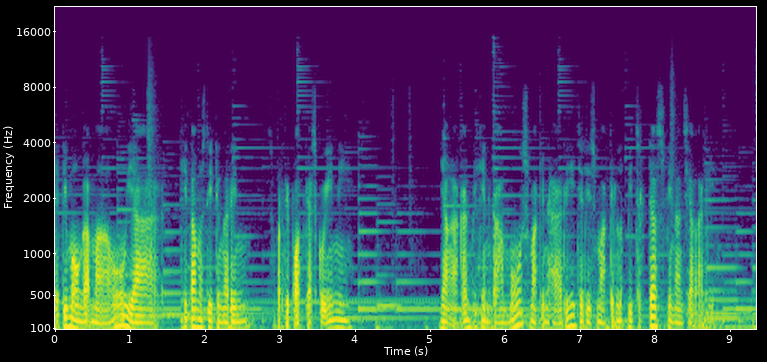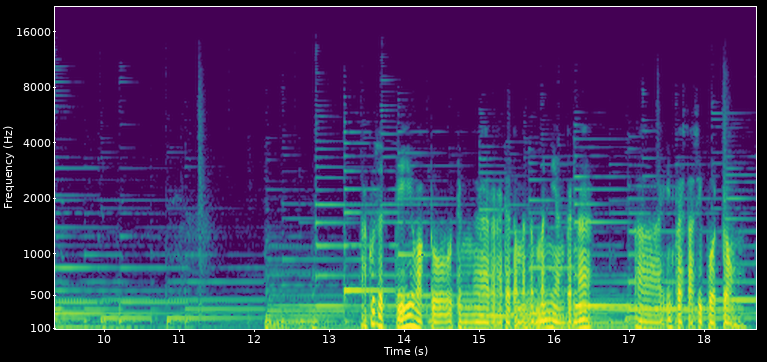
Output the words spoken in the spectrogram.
Jadi mau nggak mau ya kita mesti dengerin seperti podcastku ini yang akan bikin kamu semakin hari jadi semakin lebih cerdas finansial lagi. Aku sedih waktu dengar ada teman-teman yang kena uh, investasi bodong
